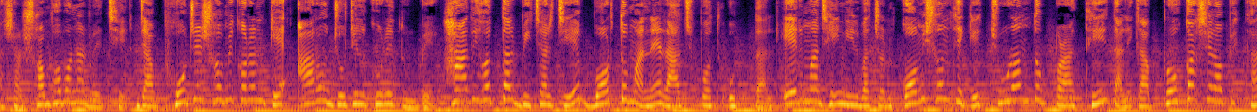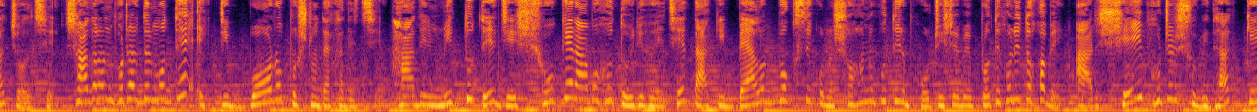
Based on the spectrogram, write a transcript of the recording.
আসার সম্ভাবনা রয়েছে, যা ভোটের সমীকরণকে আরও জটিল করে তুলবে। হাদি হত্যার বিচার চেয়ে বর্তমানে রাজপথ উত্তাল। এর মাঝেই নির্বাচন কমিশন থেকে চূড়ান্ত প্রার্থী তালিকা প্রকাশের অপেক্ষা চলছে। সাধারণ ভোটারদের মধ্যে একটি বড় প্রশ্ন দেখা দিচ্ছে। হাদির মৃত্যুতে যে শোকের আবহ তৈরি হয়েছে, তা কি ব্যালট বক্সে কোনো সহানুভূতির ভোট হিসেবে প্রতিফলিত হবে। আর সেই ভোটের সুবিধা কে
